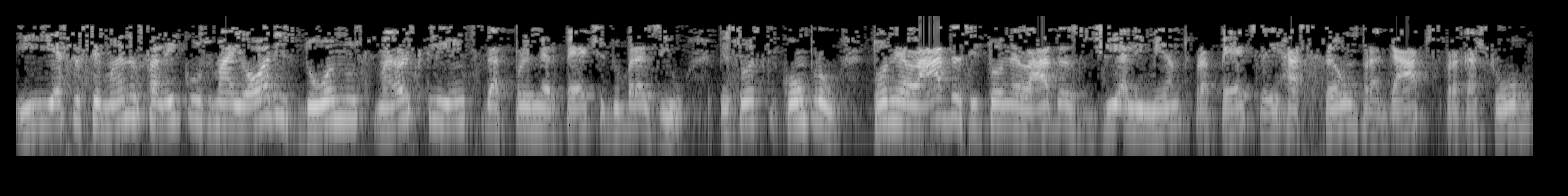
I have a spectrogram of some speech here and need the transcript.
e essa semana eu falei com os maiores donos, maiores clientes da Premier Pet do Brasil. Pessoas que compram toneladas e toneladas de alimento para pets, aí, ração para gatos, para cachorro.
